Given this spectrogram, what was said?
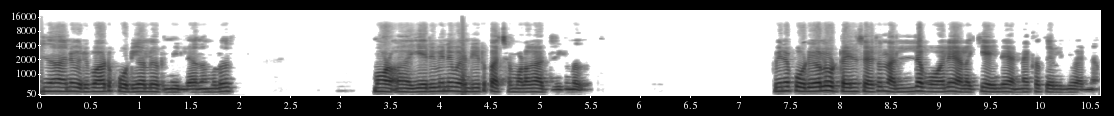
ഞാൻ ഒരുപാട് പൊടികൾ ഇടുന്നില്ല. നമ്മൾ എരിവിന് വേണ്ടിയിട്ട് പച്ചമുളക് ഇട്ടിരിക്കുന്നത് പിന്നെ പൊടികൾ ഇട്ടതിന് ശേഷം നല്ലപോലെ ഇളക്കി അതിന്റെ എണ്ണയൊക്കെ തെളിഞ്ഞു വരണം.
